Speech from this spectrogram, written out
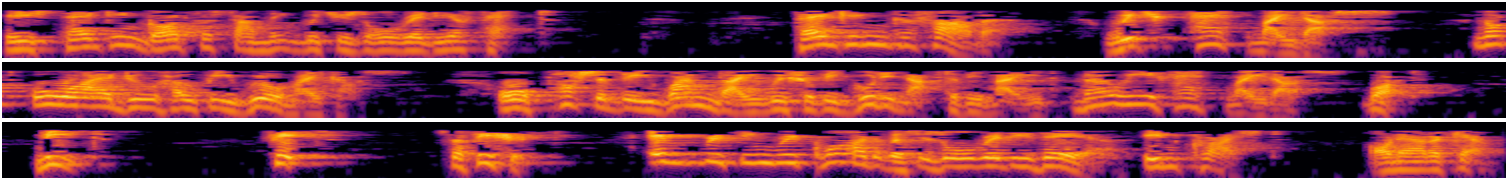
He's thanking God for something which is already a fact. Thanking the Father, which hath made us. Not, oh, I do hope He will make us. Or possibly one day we shall be good enough to be made. No, He hath made us. What? Meet. Fit. Sufficient. Everything required of us is already there in Christ on our account.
